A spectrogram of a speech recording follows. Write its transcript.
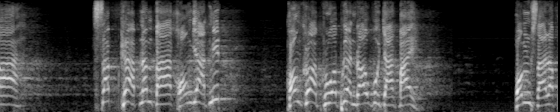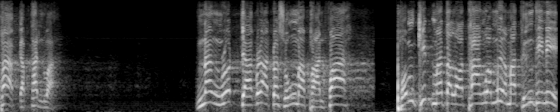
บา ซับคราบน้ำตาของญาติมิตร ของครอบครัวเพื่อนเราผู้จากไป ผมสารภาพกับท่านว่า นั่งรถจากราชประสงค์มาผ่านฟ้า ผมคิดมาตลอดทางว่าเมื่อมาถึงที่นี่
